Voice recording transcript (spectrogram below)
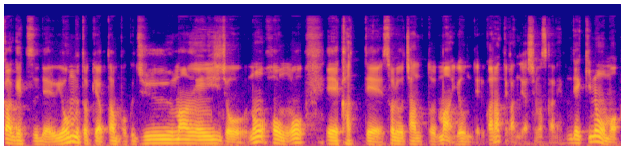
ヶ月で読むときは多分僕10万円以上の本を、えー、買って、それをちゃんとまあ読んでるかなって感じがしますかね。で、昨日も、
